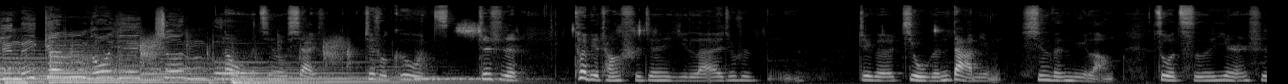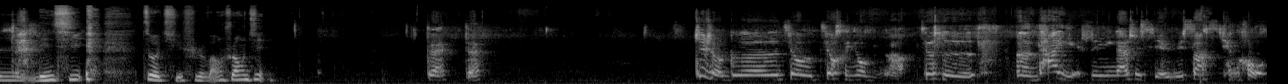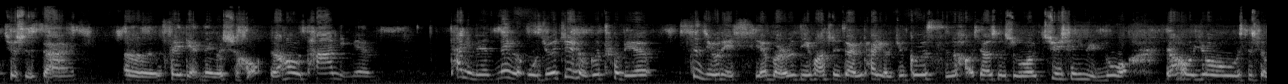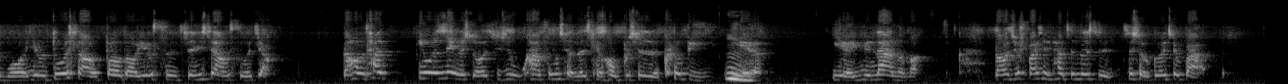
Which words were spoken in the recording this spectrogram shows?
愿你跟我亦进步。那我们进入下一首，这首歌我真是特别长时间以来就是这个久闻大名，新闻女郎，作词依然是林夕。作曲是王双俊。对对，这首歌就就很有名了，就是嗯，它也是应该是写于 SARS 前后，就是在呃非典那个时候。然后它里面，它里面那个，我觉得这首歌特别，甚至有点邪门的地方是在于它有一句歌词，好像是说巨星陨落，然后又是什么，有多少报道又是真相所讲，然后它。因为那个时候，其实武汉封城的前后，不是科比也也遇难了嘛？然后就发现他真的是这首歌就把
